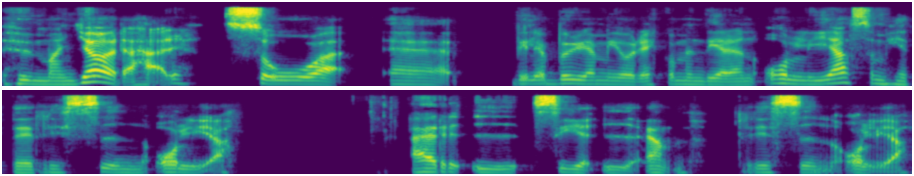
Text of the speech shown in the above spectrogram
hur man gör det här så eh, vill jag börja med att rekommendera en olja som heter resinolja. R-I-C-I-N, resinolja.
